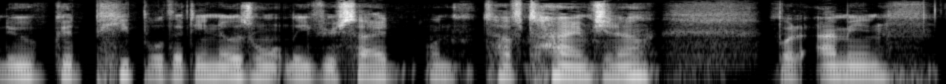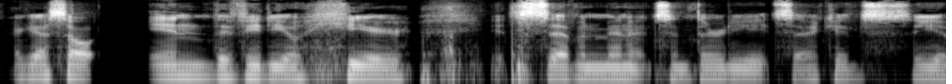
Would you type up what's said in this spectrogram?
New good people that he knows won't leave your side on tough times, you know? But I mean, I guess I'll end the video here. It's 7 minutes and 38 seconds. See ya,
